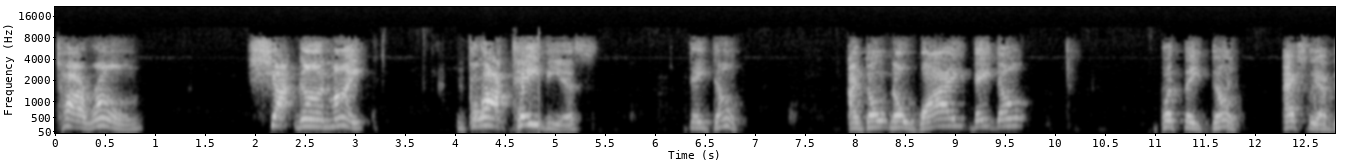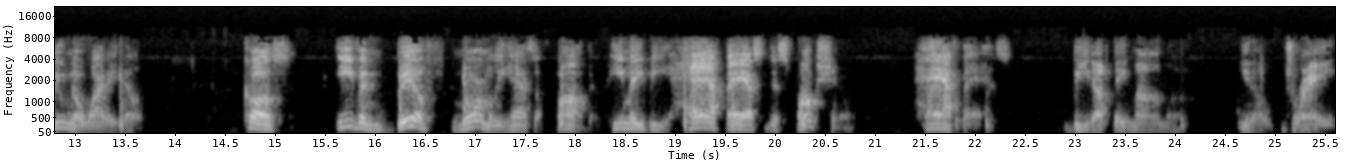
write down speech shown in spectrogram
Tyrone, Shotgun Mike, Glocktavius, they don't. I don't know why they don't, but they don't. Actually, I do know why they don't. Because even Biff normally has a father. He may be half-ass dysfunctional, half-ass, beat up their mama, you know, drank.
